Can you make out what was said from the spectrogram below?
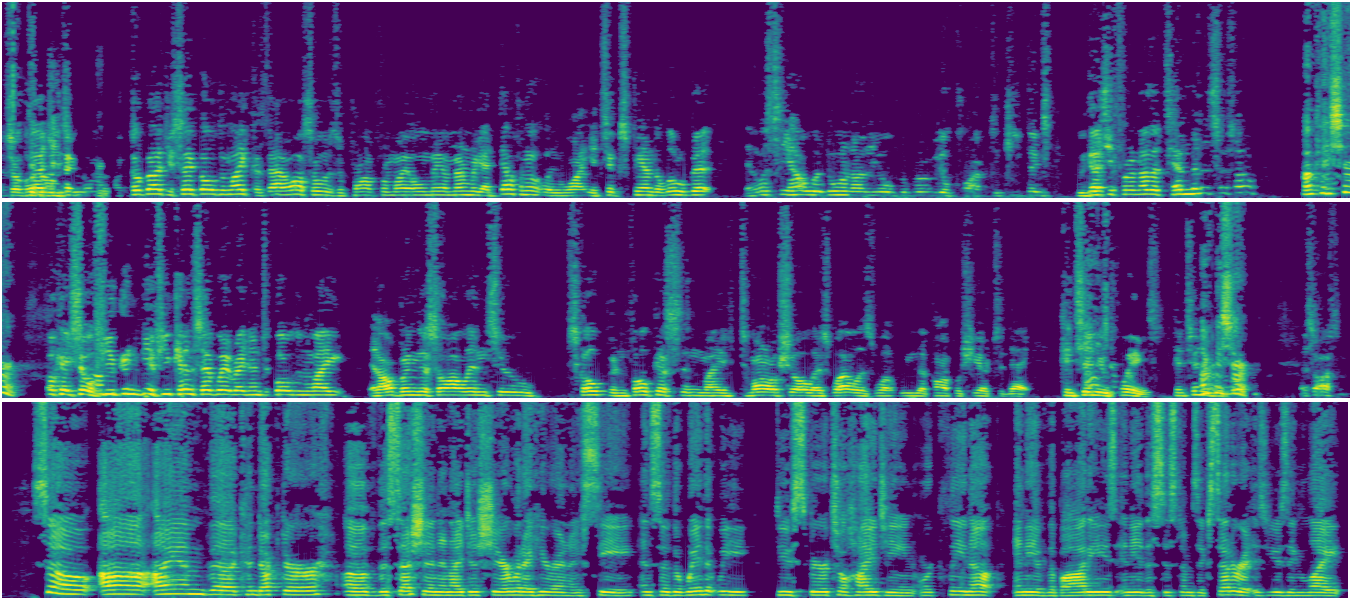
I'm so glad you said I'm so glad you said golden light because that also is a prompt from my old man memory. I definitely want you to expand a little bit and let's see how we're doing on the old proverbial clock to keep things. We got you for another ten minutes or so. Okay, sure. Okay, so um, if you can if you can segue right into golden light, and I'll bring this all into scope and focus in my tomorrow show as well as what we accomplish here today. Continue, oh, sure. please. Continue. Okay, sure. That's awesome. So uh, I am the conductor of the session, and I just share what I hear and I see. And so the way that we do spiritual hygiene or clean up any of the bodies, any of the systems, etc., is using light.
